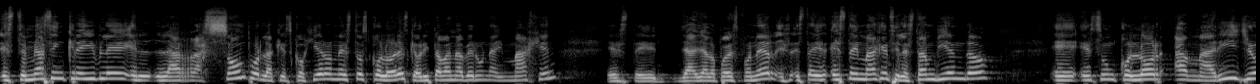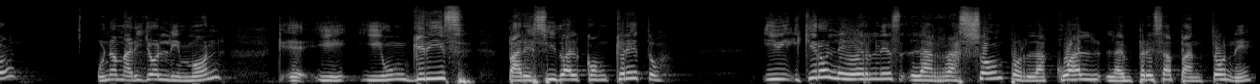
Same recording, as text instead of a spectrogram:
este, me hace increíble la razón por la que escogieron estos colores, que ahorita van a ver una imagen, este, ya, ya lo puedes poner. Este, esta imagen, si la están viendo, eh, es un color amarillo, un amarillo limón y, y un gris parecido al concreto. Y, quiero leerles la razón por la cual la empresa Pantone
